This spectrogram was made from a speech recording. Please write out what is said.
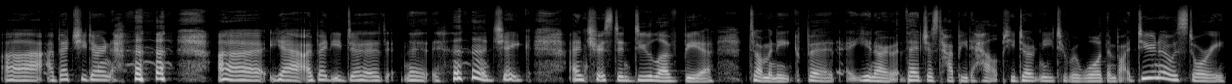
Uh, I bet you don't, uh, yeah, I bet you did. Jake and Tristan do love beer, Dominique, but you know, they're just happy to help. You don't need to reward them. But I do know a story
